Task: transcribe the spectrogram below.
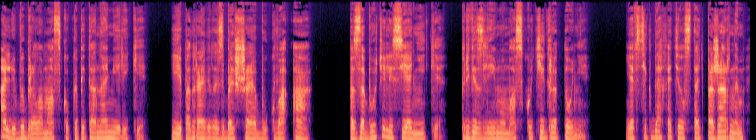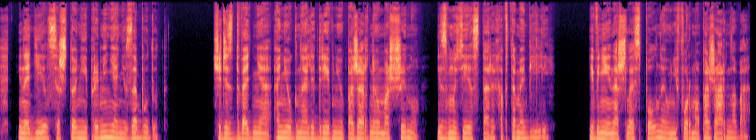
Али выбрала маску Капитана Америки. Ей понравилась большая буква «А». Позаботились и Нике. Привезли ему маску тигра Тони. Я всегда хотел стать пожарным и надеялся, что они и про меня не забудут. Через два дня они угнали древнюю пожарную машину из музея старых автомобилей, и в ней нашлась полная униформа пожарного.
